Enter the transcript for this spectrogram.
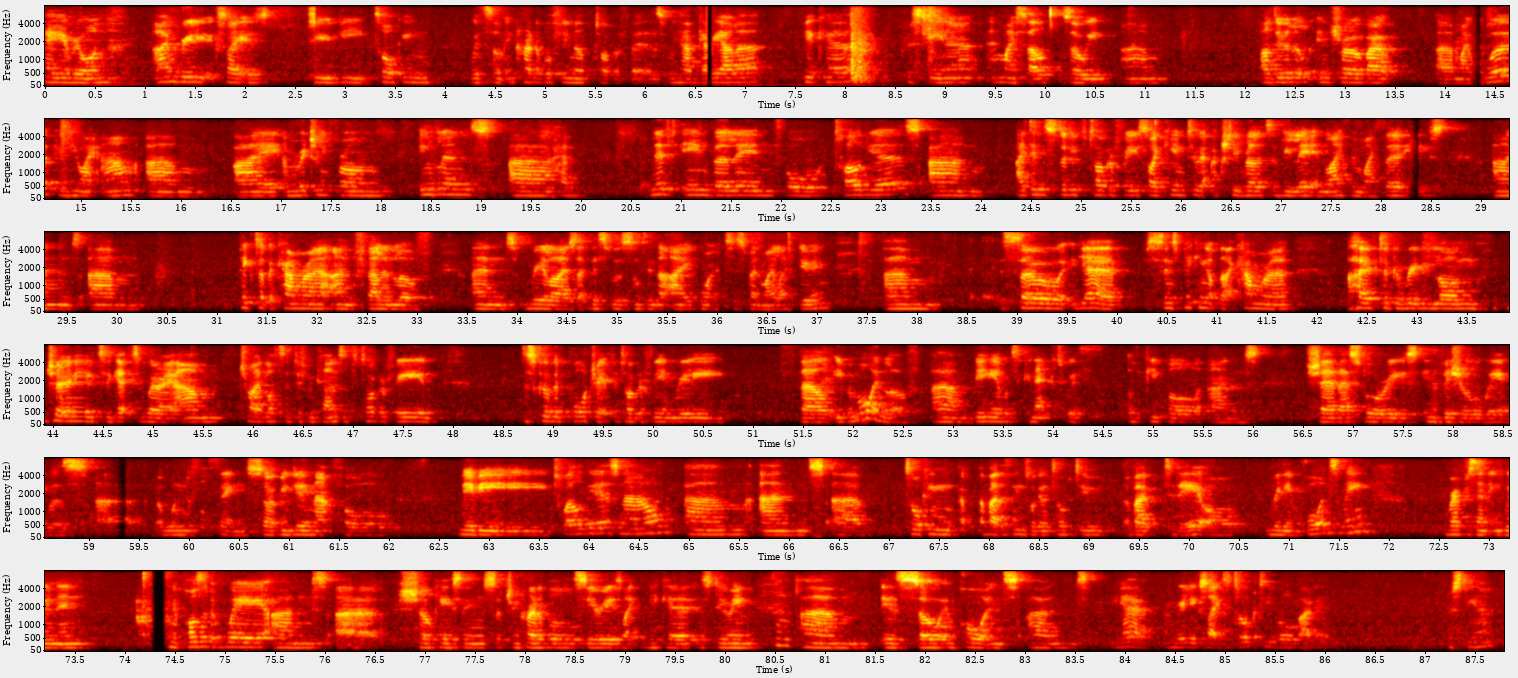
Hey everyone, I'm really excited to be talking with some incredible female photographers. We have Gabriella, Wika, Kristina, and myself, Zoe. Um, I'll do a little intro about uh, my work and who I am. Um, I am originally from England, uh, have lived in Berlin for 12 years. Um, I didn't study photography, so I came to it actually relatively late in life in my 30s and um, picked up a camera and fell in love and realized that this was something that I wanted to spend my life doing. Um, so, yeah, since picking up that camera, I took a really long journey to get to where I am, tried lots of different kinds of photography and discovered portrait photography and really fell even more in love. Um, being able to connect with other people and share their stories in a visual way was uh, a wonderful thing. So I've been doing that for maybe 12 years now um, and uh, talking about the things we're going to talk to you about today are really important to me representing women in a positive way and uh, showcasing such incredible series like Wika is doing um, is so important. And yeah, I'm really excited to talk to you all about it. Kristina?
